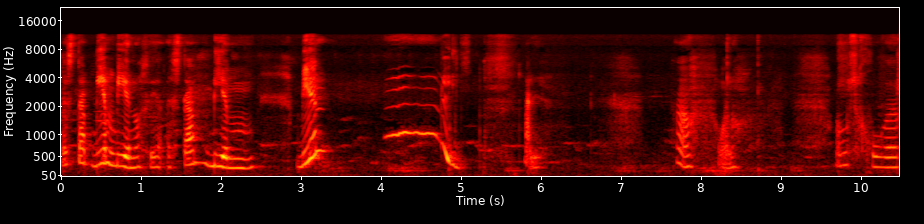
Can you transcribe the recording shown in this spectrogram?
Está bien, bien, o sea, está bien, bien, mal. Ah, bueno. Vamos a jugar.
